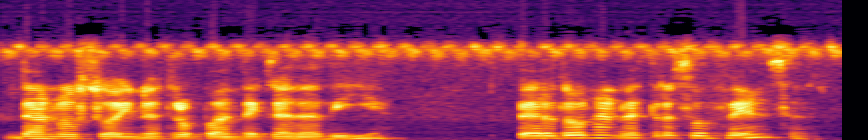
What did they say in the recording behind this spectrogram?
Danos hoy nuestro pan de cada día. Perdona nuestras ofensas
